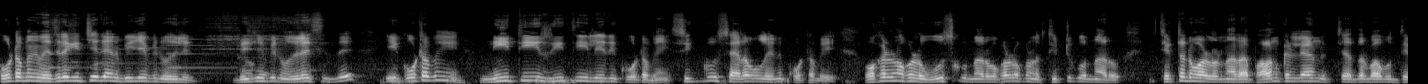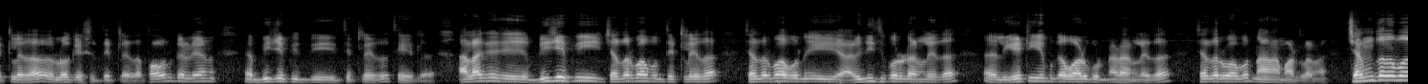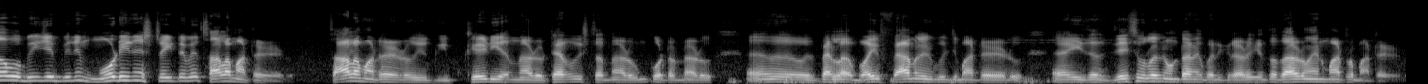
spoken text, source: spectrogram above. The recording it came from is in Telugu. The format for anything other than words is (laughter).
కూటమిని వ్యతిరేకించి నేను బీజేపీని వదిలేదు. బీజేపీని వదిలేసింది. ఈ కూటమి నీతి రీతి లేని కూటమి సిగ్గు శరం లేని కూటమి. ఒకళ్ళనొకళ్ళు ఊసుకున్నారు ఒకళ్ళనొకళ్ళు తిట్టుకున్నారు. తిట్టని వాళ్ళు ఉన్నారా? పవన్ కళ్యాణ్ చంద్రబాబుని తిట్టలేదా? లోకేష్ తిట్టలేదా? పవన్ కళ్యాణ్ బీజేపీని తిట్టలేదా? చేయట్లేదా అలాగే బీజేపీ చంద్రబాబుని తిట్టలేదా? చంద్రబాబుని అవినీతిపరుడు అనలేదా? ఏటీఎంగా వాడుకుంటున్నాడు అనలేదా? చంద్రబాబు నానా మాట్లాడినా చంద్రబాబు బీజేపీని మోడీనే స్ట్రైట్ అవే చాలా మాట్లాడాడు. చాలా మాట్లాడాడు. ఈ కేడీ అన్నాడు టెర్రరిస్ట్ అన్నాడు ఇంకోటి అన్నాడు పెళ్ళ వైఫ్ ఫ్యామిలీ గురించి మాట్లాడాడు ఆ, ఇది దేశంలోనే ఉండడానికి పనికిరాడు ఇంత దారుణమైన మాటలు మాట్లాడాడు.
